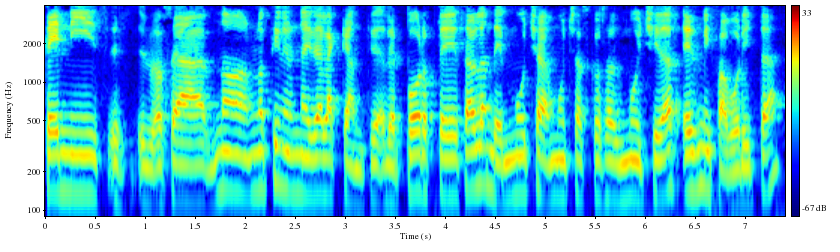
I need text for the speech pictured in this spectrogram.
tenis, es- o sea, no, no tienen una idea de la cantidad, deportes, hablan de muchas, muchas cosas muy chidas. Es mi favorita,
